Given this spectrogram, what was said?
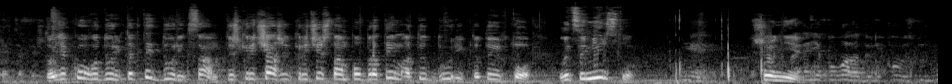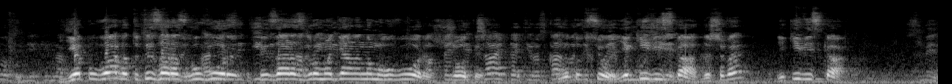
блядь. То якого дурік? Так ти дурік сам. Ти ж кричаш, кричиш там побратим, а тут дурік. То ти хто? Лицемірство? Ні, Що ні? мене є повага до військових службовців, які на Є повага, то ти зараз говориш, ти зараз громадянинам говориш. Що ти? блядь, і Ну розказувати, то хто все, як які мужик. війська? ДШВ? Які війська? В смислі?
